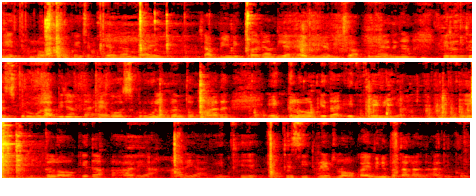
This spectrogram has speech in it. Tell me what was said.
ਇਹ ਇੱਥੋਂ ਲੌਕ ਹੋ ਕੇ ਚੱਕਿਆ ਜਾਂਦਾ ਹੈ ਚਾਬੀ ਨਿਕਲ ਜਾਂਦੀ ਹੈ ਹੈਵੀ ਹੈਵੀ ਚਾਬੀਆਂ ਇਹਦੀਆਂ। ਫਿਰ ਉੱਥੇ ਸਕਰੂ ਲੱਗ ਜਾਂਦਾ ਹੈਗਾ। ਉਹ ਸਕਰੂ ਲੱਗਣ ਤੋਂ ਬਾਅਦ ਇੱਕ ਲੋਕ ਇਹਦਾ ਇੱਥੇ ਵੀ ਆ। ਇੱਕ ਲੋਕ ਇਹਦਾ ਆ ਰਿਹਾ ਆ ਰਿਹਾ। ਇੱਥੇ ਇੱਥੇ ਸੀਕ੍ਰੀਟ ਲੋਕ ਆ, ਇਹ ਵੀ ਨਹੀਂ ਪਤਾ ਲੱਗਦਾ। ਆ ਦੇਖੋ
